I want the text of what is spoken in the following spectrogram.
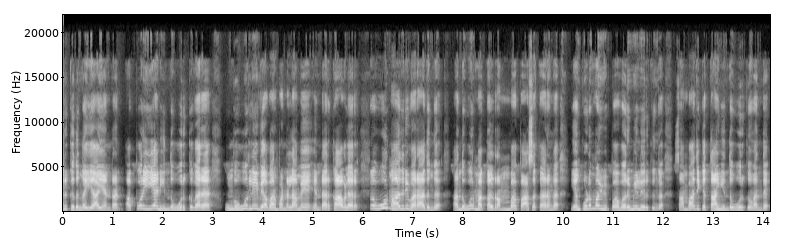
இருக்குதுங்க ஐயா என்றான். அப்புறம் ஏன் இந்த ஊருக்கு வர? உங்கள் ஊர்லேயே வியாபாரம் பண்ணலாமே என்றார் காவலர். உங்கள் ஊர் மாதிரி வராதுங்க. அந்த ஊர் மக்கள் ரொம்ப பாசக்காரங்க. என் குடும்பம் இப்போ வறுமையில் இருக்குங்க. சம்பாதிக்கத்தான் இந்த ஊருக்கு வந்தேன்.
